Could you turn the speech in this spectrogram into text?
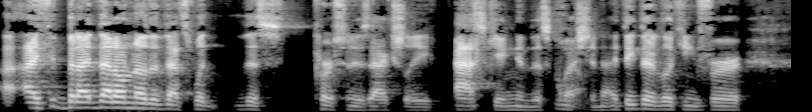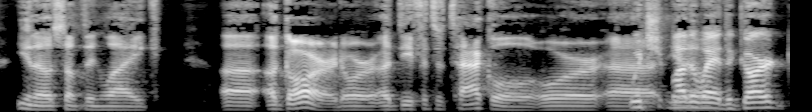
I, I think, but I, I don't know that that's what this person is actually asking in this question. No. I think they're looking for, you know, something like uh, a guard or a defensive tackle or uh, which, by know, the way, the guard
